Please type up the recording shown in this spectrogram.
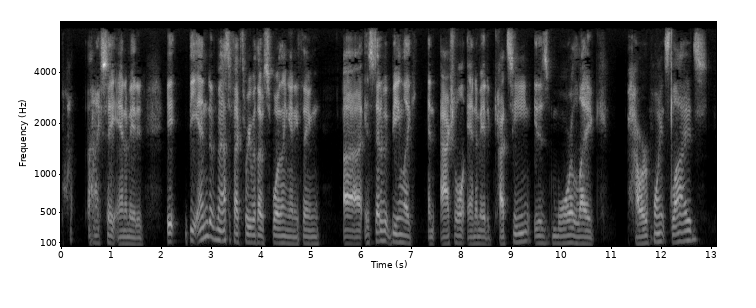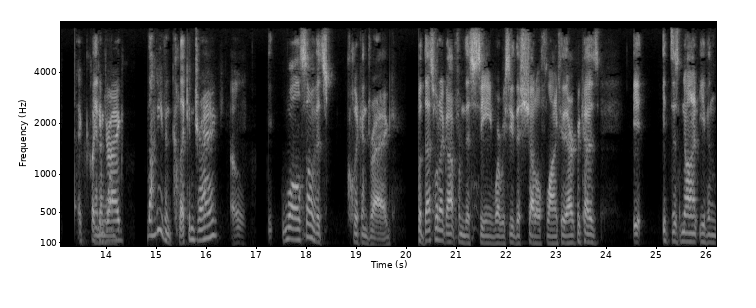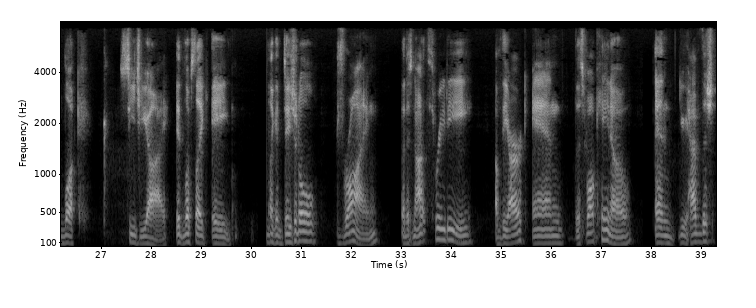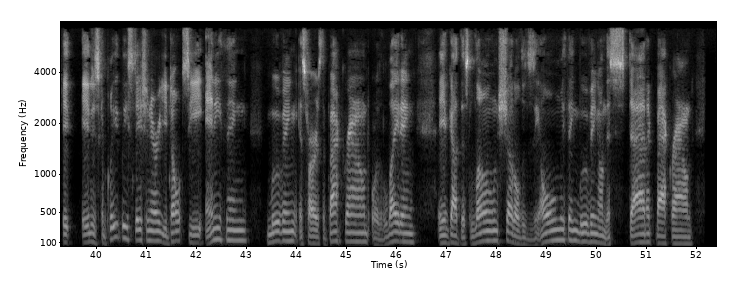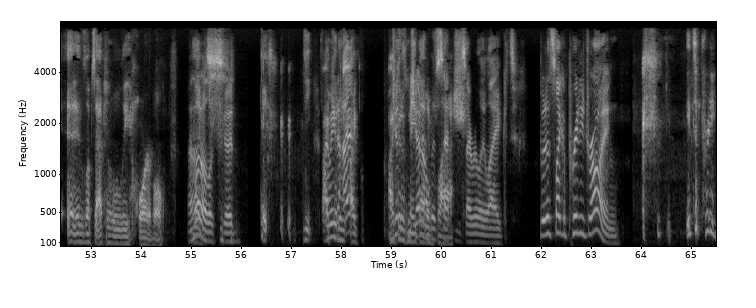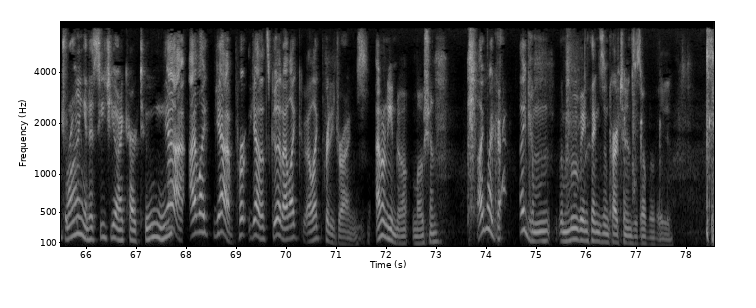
I say animated it the end of Mass Effect 3 without spoiling anything uh instead of it being like an actual animated cutscene it is more like PowerPoint slides A click And and, a drag. not even click and drag Oh. well some of it's click and drag but that's what I got from this scene where we see this shuttle flying to the Ark because it it does not even look CGI. It looks like a like a digital drawing that is not 3D of the Ark and this volcano, and you have this. It it is completely stationary. You don't see anything moving as far as the background or the lighting. And you've got this lone shuttle that is the only thing moving on this static background. And it looks absolutely horrible. I thought Like- it looked good. I, I mean, I- I, I could have made general, that in this Flash. I really liked, but it's like a pretty drawing. It's a pretty drawing in a CGI cartoon. Yeah, I like. Yeah, per, yeah, that's good. I like. I like pretty drawings. I don't need mo- motion. I like my. I think m- moving things in cartoons is overrated.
